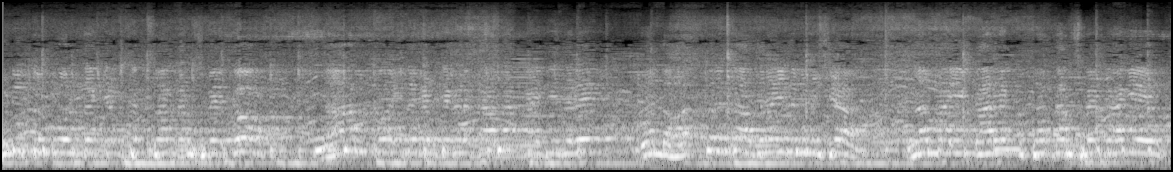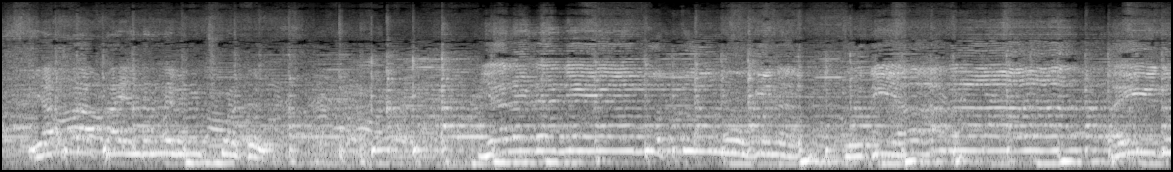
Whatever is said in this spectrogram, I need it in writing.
ಉಡಿ ತುಂಬುವಂತ ಕೆಲಸಕ್ಕೆ ಸಹಕರಿಸಬೇಕು. ನಾಲ್ಕು, ಐದು ಗಂಟೆಗಳ ಕಾಲ ಕಾಯ್ದಿದ್ದರೆ ಒಂದು ಹತ್ತರಿಂದ ಹದಿನೈದು ನಿಮಿಷ ನಮ್ಮ ಈ ಕಾರ್ಯಕ್ಕೆ ಸಹಕರಿಸಬೇಕಾಗಿ ಎಲ್ಲ ತಾಯಿಯಿಂದ ವಿನಂತಿಸಿಕೊಳ್ತೇವೆ ಎರಡನೇ ಮುತ್ತು ಮೂಗಿನ ಐದು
